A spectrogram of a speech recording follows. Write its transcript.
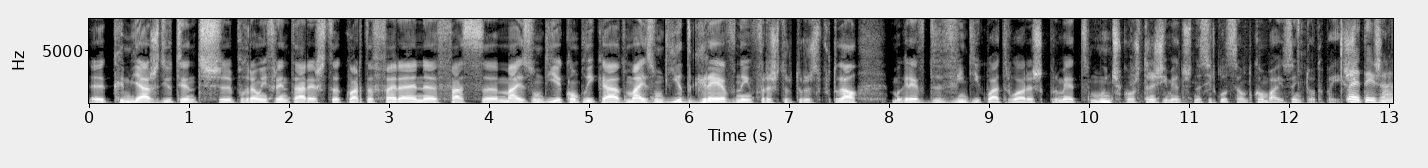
eh, que milhares de utentes eh, poderão enfrentar esta quarta-feira. Ana, faça mais um dia complicado, mais um dia de greve na infraestruturas de Portugal, uma greve de 24 horas que promete muitos constrangimentos na circulação de comboios em todo o país. Até já.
